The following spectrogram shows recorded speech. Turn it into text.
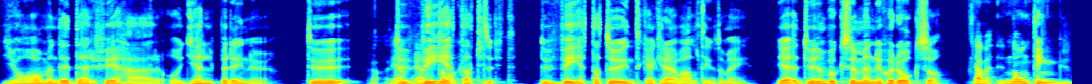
Ja, men det är därför jag är här och hjälper dig nu. Du, Ja, Du vet att du- du vet att du inte kan kräva allting av mig. Ja, du är en vuxen människa du också. Ja, men någonting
